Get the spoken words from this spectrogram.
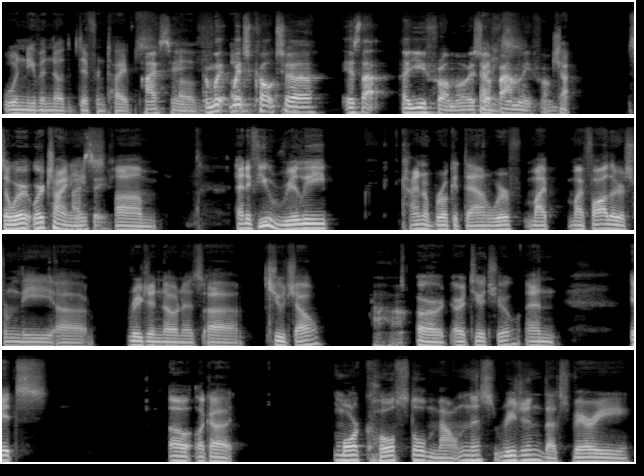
wouldn't even know the different types. I see. Of, and which, which culture is that? Are you from, or is Chinese. your family from? Chi- so we're we're Chinese. Um, and if you really kind of broke it down, we're my my father is from the uh, region known as uh, Chaozhou uh-huh. or or Teochew, and it's oh like a more coastal mountainous region that's very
